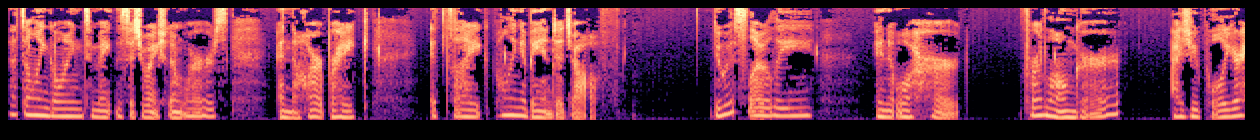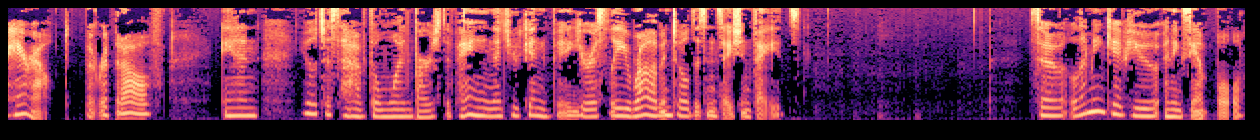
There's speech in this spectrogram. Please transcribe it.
that's only going to make the situation worse. And the heartbreak, it's like pulling a bandage off. Do it slowly, and it will hurt for longer as you pull your hair out but rip it off, and you'll just have the one burst of pain that you can vigorously rub until the sensation fades. So, let me give you an example.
